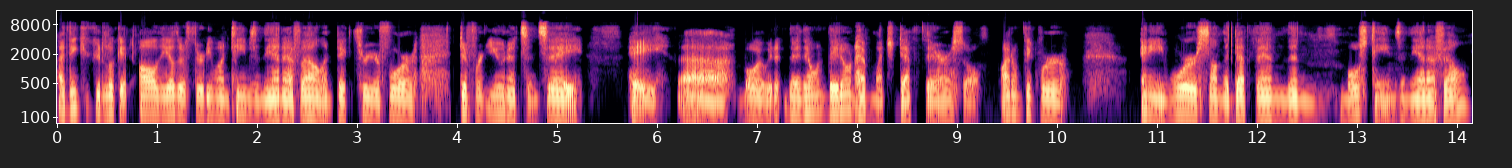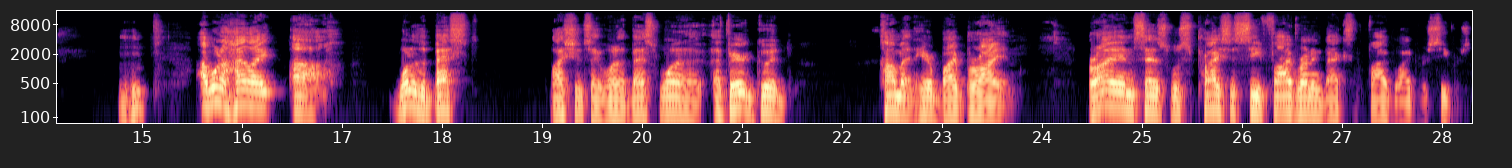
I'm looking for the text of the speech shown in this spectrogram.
I think you could look at all the other 31 teams in the NFL and pick three or four different units and say, "Hey, uh, boy, we, they don't they don't have much depth there." So I don't think we're any worse on the depth end than most teams in the NFL. Mm-hmm. I want to highlight uh, one of the best. Well, I should say one of the best. One a very good comment here by Brian. Brian says was surprised to see five running backs and five wide receivers.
